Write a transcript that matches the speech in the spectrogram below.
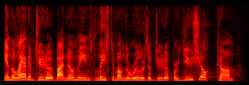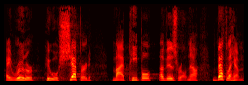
In the land of Judah, by no means least among the rulers of Judah, for you shall come a ruler who will shepherd my people of Israel. Now, Bethlehem,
